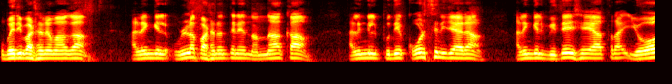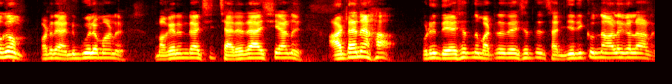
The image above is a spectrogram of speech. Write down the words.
ഉപരിപഠനമാകാം. അല്ലെങ്കിൽ ഉള്ള പഠനത്തിനെ നന്നാക്കാം. അല്ലെങ്കിൽ പുതിയ കോഴ്സിന് ചേരാം. അല്ലെങ്കിൽ വിദേശയാത്ര യോഗം വളരെ അനുകൂലമാണ്. മകനൻ രാശി ചരരാശിയാണ്. അടനഹ ഒരു ദേശത്ത് നിന്ന് മറ്റൊരു ദേശത്ത് സഞ്ചരിക്കുന്ന ആളുകളാണ്.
